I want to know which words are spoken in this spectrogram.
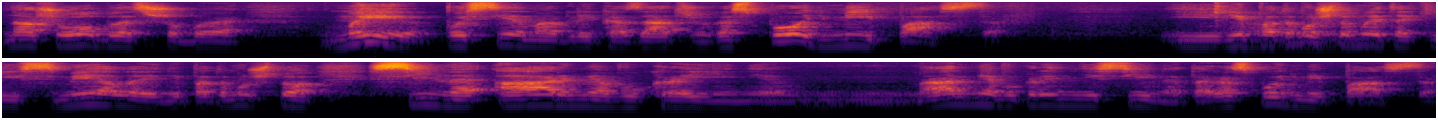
нашу область, щоб ми постійно могли казати, що Господь мій пастир. И не потому, что мы такие смелые, не потому, что сильная армия в Украине. Армия в Украине не сильна, это Господь мій пастор.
